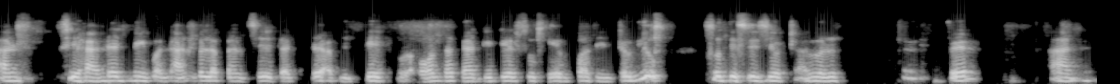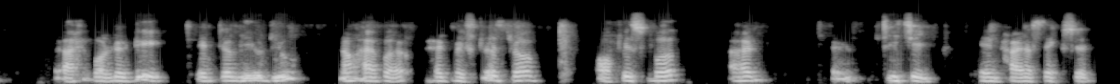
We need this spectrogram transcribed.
And she handed me one envelope and said that I will for all the candidates who came for the interview. So this is your travel fare. And I have already interviewed you. Now I have a headmistress job, office work, and teaching in higher section.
